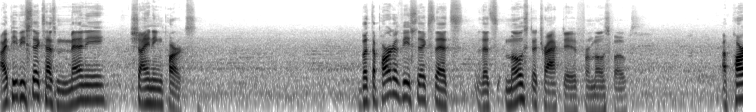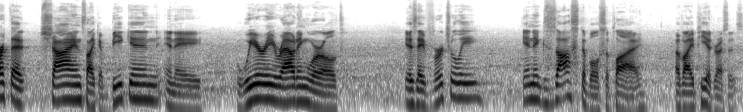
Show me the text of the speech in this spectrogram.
IPv6 has many shining parts. But the part of v6 that's, that's most attractive for most folks, a part that shines like a beacon in a weary routing world, is a virtually inexhaustible supply of IP addresses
